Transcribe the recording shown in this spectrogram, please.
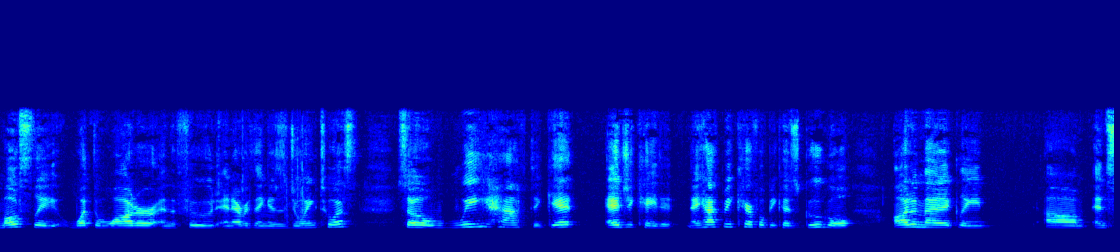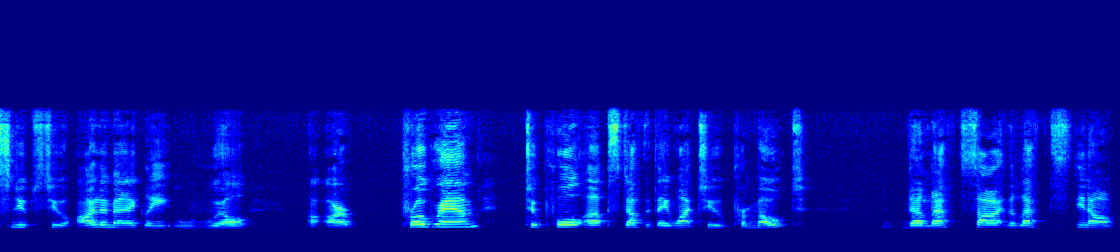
mostly what the water and the food and everything is doing to us. So we have to get educated. Now you have to be careful because Google automatically um, and Snopes too automatically will uh, are programmed to pull up stuff that they want to promote. The left side, the left, you know,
